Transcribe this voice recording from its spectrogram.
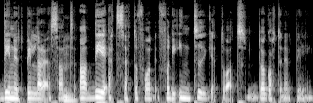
din utbildare. Så att, ja, det är ett sätt att få, få det intyget då, att du har gått en utbildning.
